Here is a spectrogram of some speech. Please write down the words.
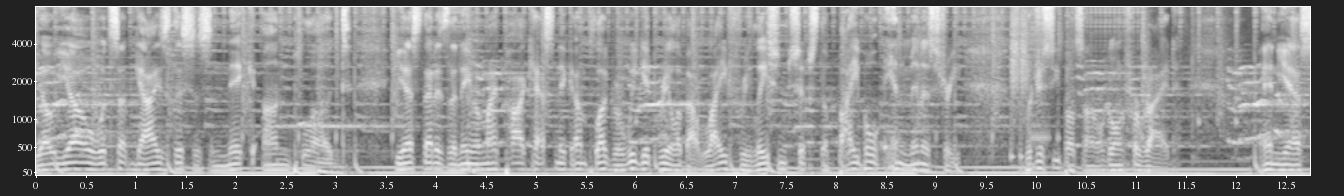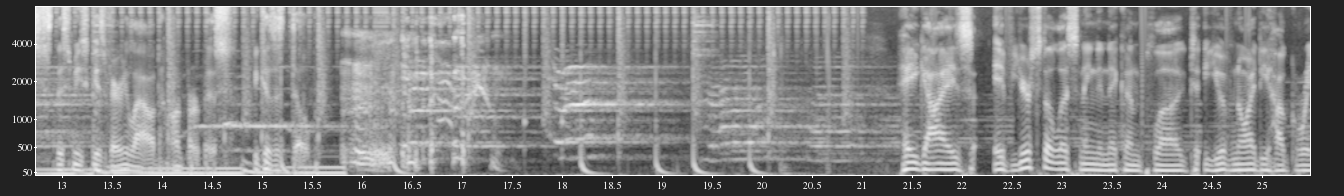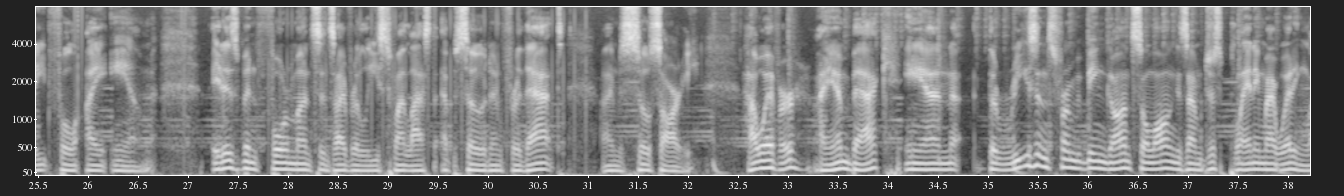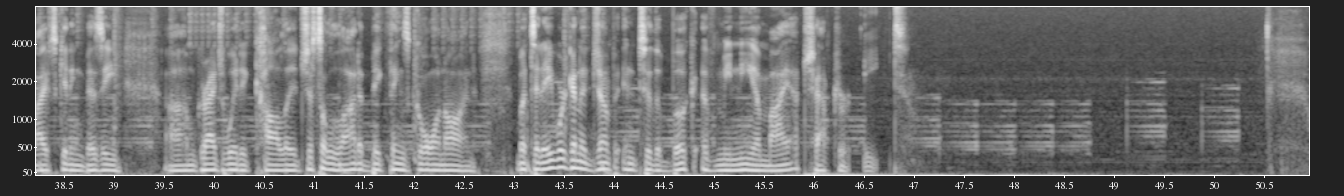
Yo, yo, what's up, guys? This is Nick Unplugged. Yes, that is the name of my podcast, Nick Unplugged, where we get real about life, relationships, the Bible, and ministry. So put your seatbelts on, we're going for a ride. And yes, this music is very loud on purpose because it's dope. Hey guys, if you're still listening to Nick Unplugged, you have no idea how grateful I am. It has been four months since I've released my last episode, and for that, I'm so sorry. However, I am back, and the reasons for me being gone so long is I'm just planning my wedding. Life's getting busy. Um, graduated college, just a lot of big things going on. But today we're going to jump into the book of Nehemiah, chapter 8.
